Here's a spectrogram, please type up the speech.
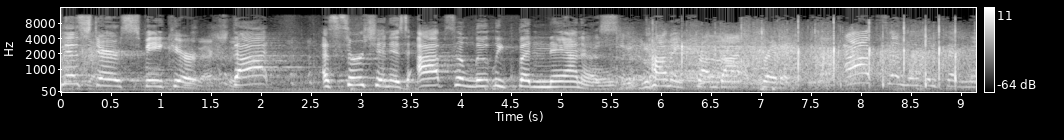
Mr. Speaker, that assertion is absolutely bananas coming from that critic. Absolutely bananas.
